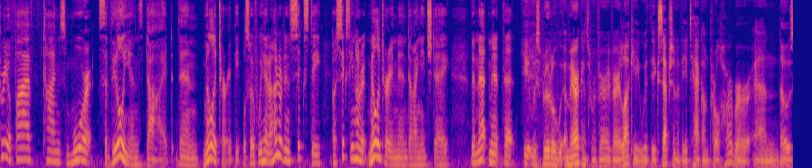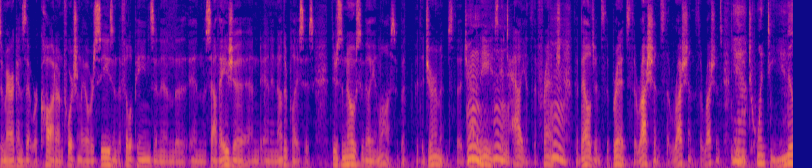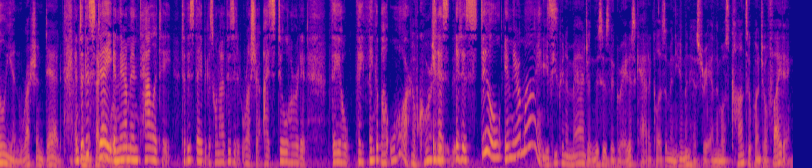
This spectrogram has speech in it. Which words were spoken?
three or five times more civilians died than military people. So if we had 160 or 1,600 military men dying each day, then that meant that it was brutal. Americans were very, very lucky, with the exception of the attack on Pearl Harbor and those Americans that were caught, unfortunately, overseas in the Philippines and in the in South Asia and, and in other places. There's no civilian loss, but but the Germans, the Japanese, mm, the mm. Italians, the French, Mm. the Belgians, the Brits, the Russians, the Russians, the Russians. Yeah. Maybe 20 million Russian dead. And to this day, World in their War. mentality, to this day, because when I visited Russia, I still heard it. They they think about war. Of course it they- has. It is still in their minds. If you can imagine, this is the greatest cataclysm in human history, and the most consequential fighting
